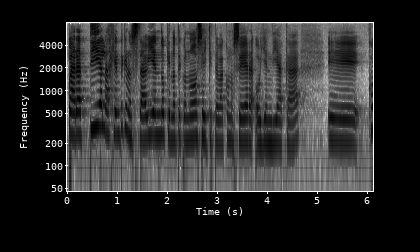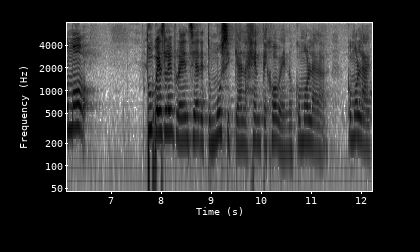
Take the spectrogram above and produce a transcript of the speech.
para ti, a la gente que nos está viendo, que no te conoce y que te va a conocer hoy en día acá, eh, ¿cómo tú ves la influencia de tu música en la gente joven o cómo la, cómo la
